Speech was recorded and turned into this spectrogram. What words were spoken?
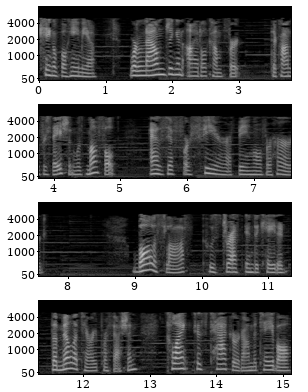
King of Bohemia, were lounging in idle comfort. Their conversation was muffled, as if for fear of being overheard. Boleslav, whose dress indicated the military profession, clanked his tankard on the table.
